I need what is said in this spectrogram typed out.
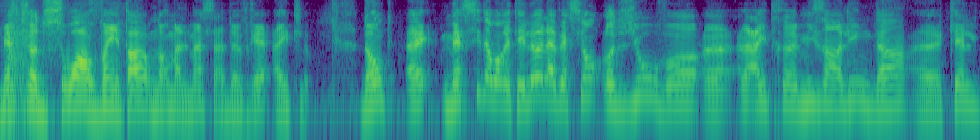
Mercredi soir, 20h, normalement, ça devrait être là. Donc, merci d'avoir été là. La version audio va être mise en ligne dans, quel,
